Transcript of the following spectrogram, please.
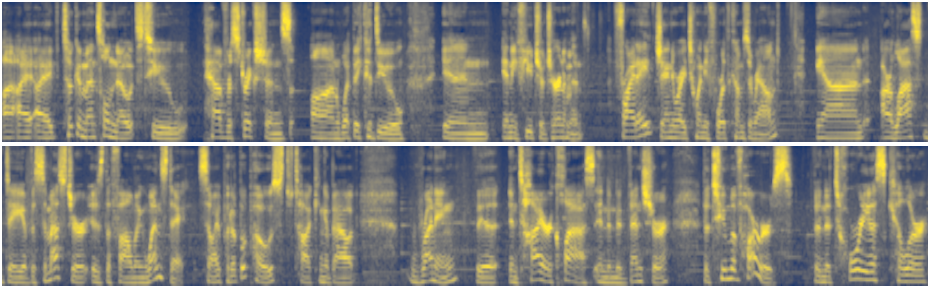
I, I, took a mental note to have restrictions on what they could do in any future tournament. Friday, January 24th comes around, and our last day of the semester is the following Wednesday. So I put up a post talking about running the entire class in an adventure, The Tomb of Horrors, the notorious killer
